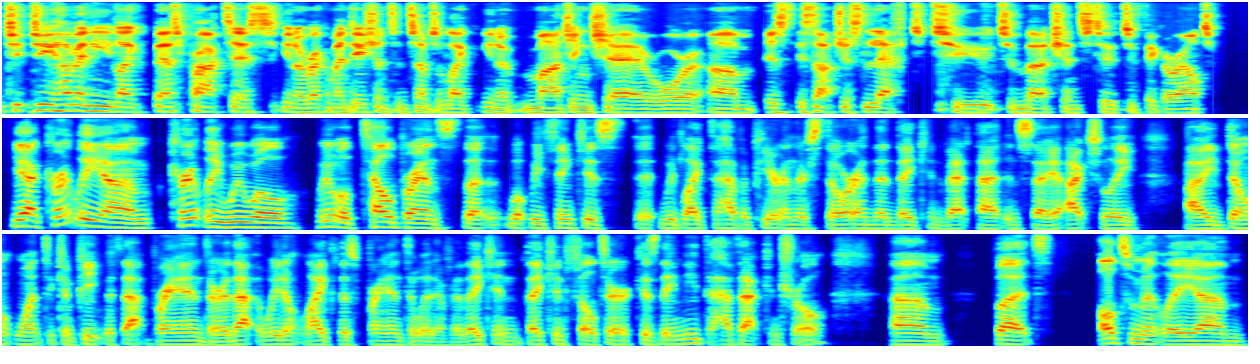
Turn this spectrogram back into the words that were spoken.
do, do you have any like best practice, you know, recommendations in terms of like, you know, margin share or um, is, is that just left to, to merchants to, to figure out? Yeah, currently, um, currently we will we will tell brands that what we think is that we'd like to have appear in their store, and then they can vet that and say, actually, I don't want to compete with that brand, or that we don't like this brand, or whatever. They can they can filter because they need to have that control. Um, but ultimately, um,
